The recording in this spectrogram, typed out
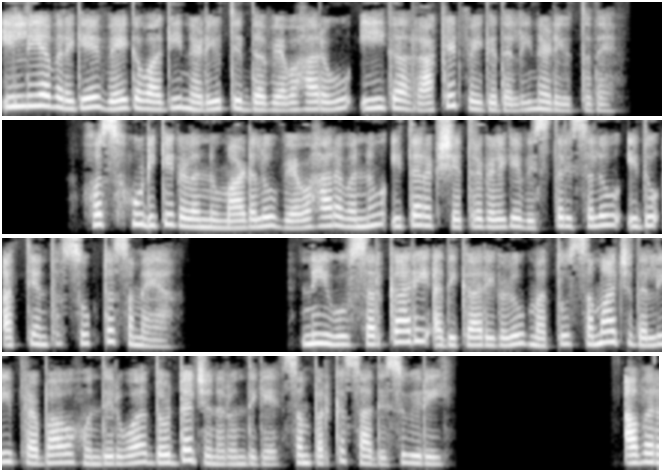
ಇಲ್ಲಿಯವರೆಗೆ ವೇಗವಾಗಿ ನಡೆಯುತ್ತಿದ್ದ ವ್ಯವಹಾರವು ಈಗ ರಾಕೆಟ್ ವೇಗದಲ್ಲಿ ನಡೆಯುತ್ತದೆ. ಹೊಸ ಹೂಡಿಕೆಗಳನ್ನು ಮಾಡಲು ವ್ಯವಹಾರವನ್ನು ಇತರ ಕ್ಷೇತ್ರಗಳಿಗೆ ವಿಸ್ತರಿಸಲು ಇದು ಅತ್ಯಂತ ಸೂಕ್ತ ಸಮಯ. ನೀವು ಸರ್ಕಾರಿ ಅಧಿಕಾರಿಗಳು ಮತ್ತು ಸಮಾಜದಲ್ಲಿ ಪ್ರಭಾವ ಹೊಂದಿರುವ ದೊಡ್ಡ ಜನರೊಂದಿಗೆ ಸಂಪರ್ಕ ಸಾಧಿಸುವಿರಿ. ಅವರ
